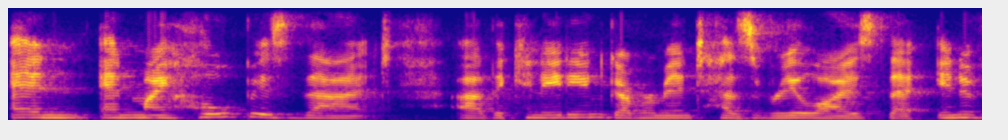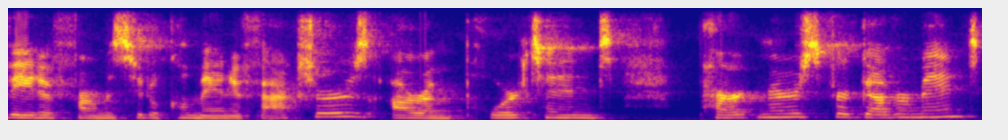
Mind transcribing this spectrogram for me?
And, and my hope is that uh, the Canadian government has realized that innovative pharmaceutical manufacturers are important partners for government.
